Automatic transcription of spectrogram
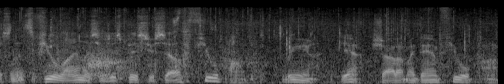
Guessing that's the fuel line, unless you just piss yourself. Fuel pump. Leon. Yeah, shot out my damn fuel pump.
